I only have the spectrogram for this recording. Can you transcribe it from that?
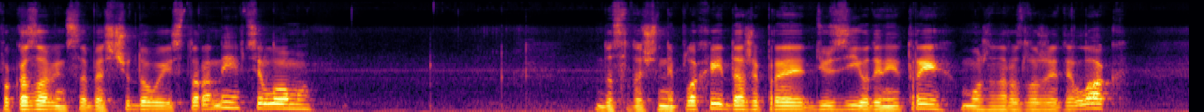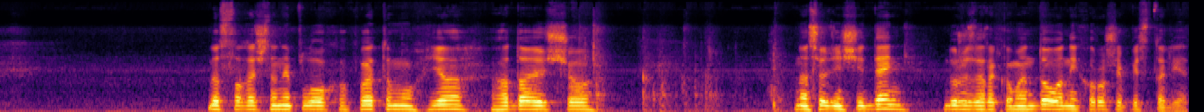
Показав він себе з чудової сторони в цілому. Достаточно неплохий. Даже при дюзі 1.3 можна розложити лак. Достаточно неплохо. Поэтому я гадаю, що на сьогоднішній день дуже зарекомендований хороший пістолет.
